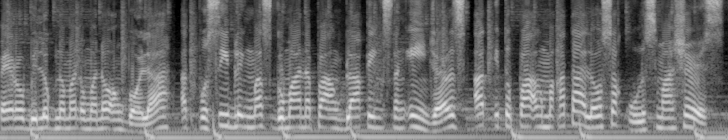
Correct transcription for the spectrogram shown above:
Pero bilog naman umano ang bola at posibleng mas gumana pa ang blockings ng Angels at ito pa ang makatalo sa Cool Smashers.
